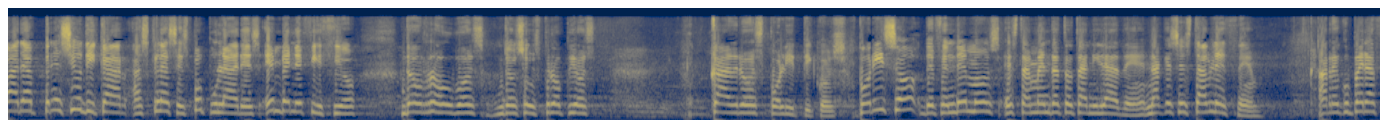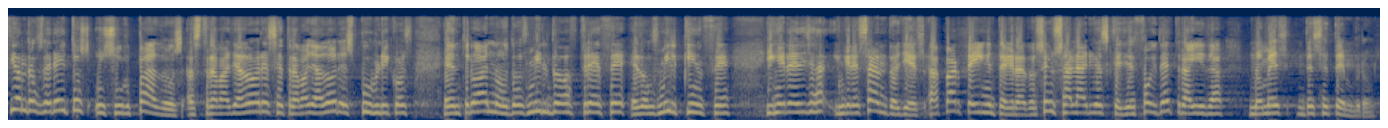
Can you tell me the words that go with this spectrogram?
para presiudicar as clases populares en beneficio dos roubos dos seus propios cadros políticos. Por iso defendemos esta emenda totalidade na que se establece a recuperación dos dereitos usurpados ás traballadores e traballadores públicos entre o ano 2013 e 2015 ingresándolles a parte íntegra dos seus salarios que lle foi detraída no mes de setembro.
